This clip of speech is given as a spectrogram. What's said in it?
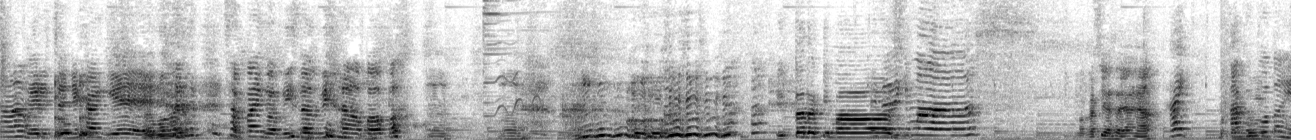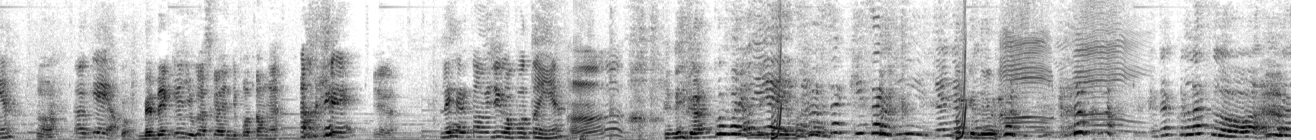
Ah, Wirjanya kaget. Sampai nggak bisa bilang apa-apa. Hmm. Hmm. Itadakimasu. Itadakimasu. Makasih ya sayang ya. Hai, aku potong ya. Nah, Oke, ya. kok bebeknya juga sekalian dipotong ya. Oke. Iya. Leher kamu juga potong ya. Ini ganggu Oh sayang. iya, sakit sakit. Jangan. Gede. Udah kelas loh. Ada.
